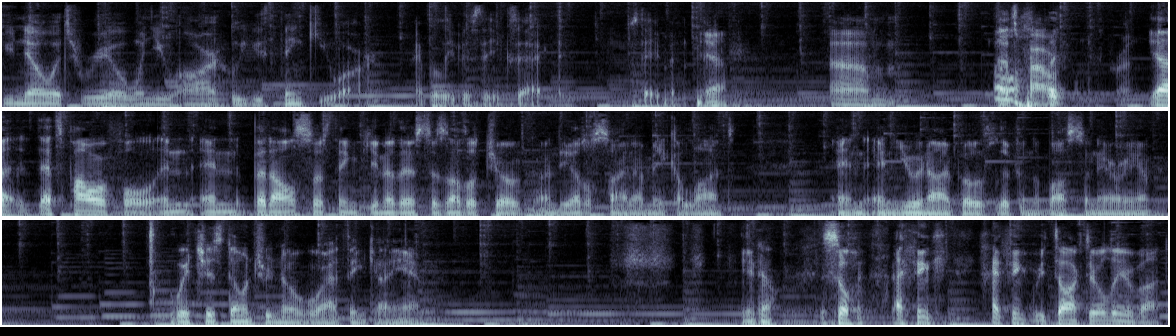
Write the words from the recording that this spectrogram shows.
You know it's real when you are who you think you are. I believe is the exact statement. yeah Um, that's Oh, powerful. friend. yeah that's powerful and and but I also think you know there's this other joke on the other side i make a lot and and you and i both live in the boston area which is don't you know who i think i am you know so i think i think we talked earlier about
